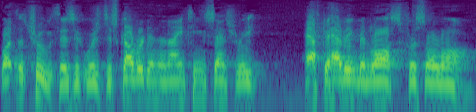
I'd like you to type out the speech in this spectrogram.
but the truth as it was discovered in the 19th century after having been lost for so long.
